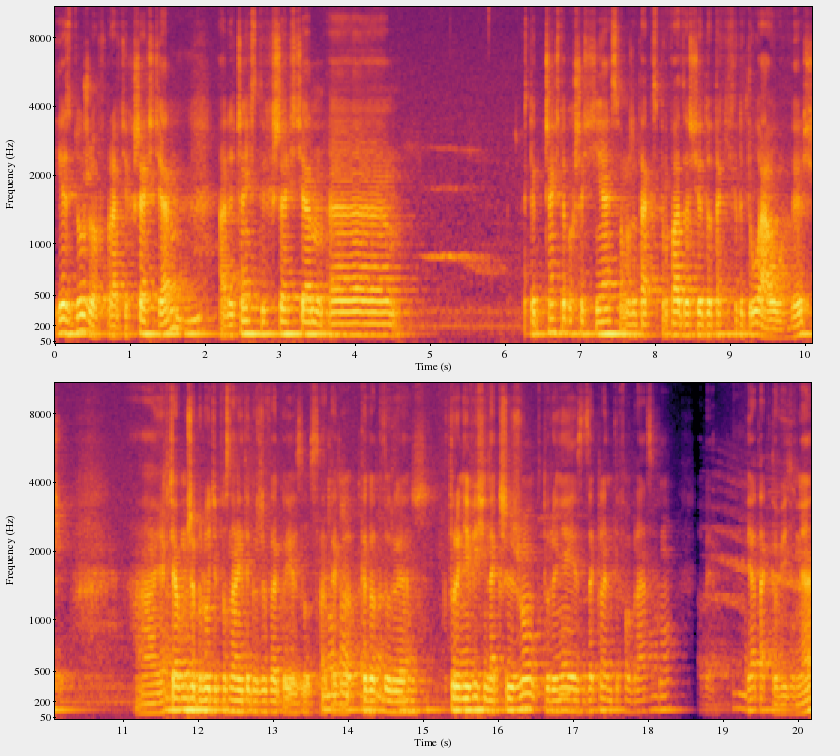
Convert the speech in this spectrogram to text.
jest dużo wprawdzie chrześcijan, ale część z tych chrześcijan e, część tego chrześcijaństwa może tak sprowadza się do takich rytuałów, wiesz? A ja chciałbym, żeby ludzie poznali tego żywego Jezusa, No tego, tak, tak, tego tak, który, jest- który nie wisi na krzyżu, który nie jest zaklęty w obrazku. Ja tak to widzę, nie?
